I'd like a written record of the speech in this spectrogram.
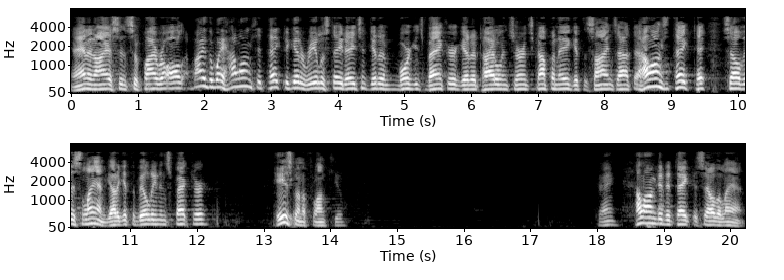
Ananias and Sapphira all, by the way, how long does it take to get a real estate agent, get a mortgage banker, get a title insurance company, get the signs out there? How long does it take to sell this land? You gotta get the building inspector. He's gonna flunk you. Okay? How long did it take to sell the land?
